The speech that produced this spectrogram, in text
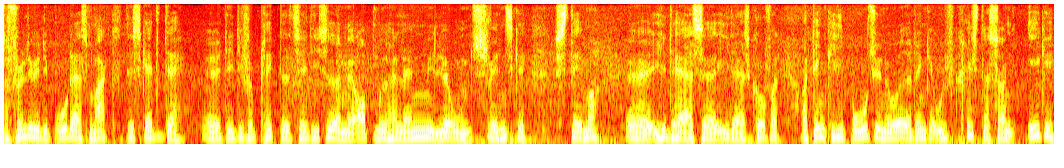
Selvfølgelig vil de bruge deres magt. Det skal de da. Øh, det er de forpligtet til. De sidder med op mod halvanden million svenske stemmer øh, i, deres, øh, i deres kuffert. Og den kan de bruge til noget, og den kan Ulf Christensen ikke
